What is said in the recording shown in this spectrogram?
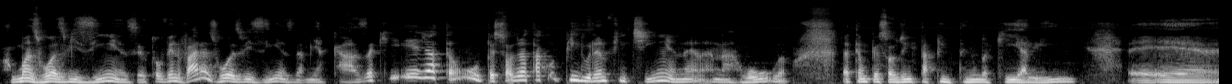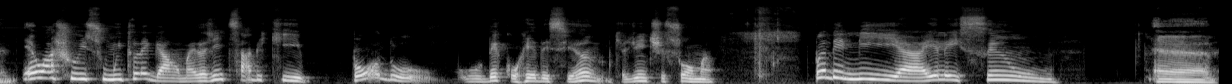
algumas ruas vizinhas, eu estou vendo várias ruas vizinhas da minha casa que já estão, o pessoal já está pendurando fintinha né, na, na, rua, já tem um pessoalzinho que está pintando aqui e ali. É, eu acho isso muito legal, mas a gente sabe que todo o decorrer desse ano, que a gente soma pandemia, eleição, é,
